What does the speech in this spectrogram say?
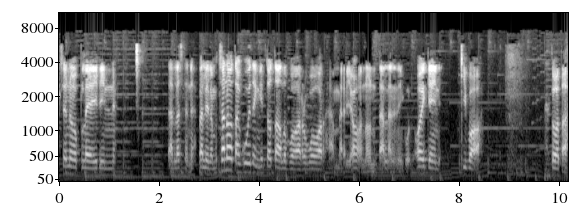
Xenobladein, tällaisten välillä, mutta sanotaan kuitenkin Total War Warhammer, johon on tällainen niinku oikein kiva tuota,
